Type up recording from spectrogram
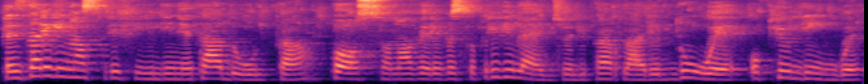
Pensare che i nostri figli in età adulta possono avere questo privilegio di parlare due o più lingue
